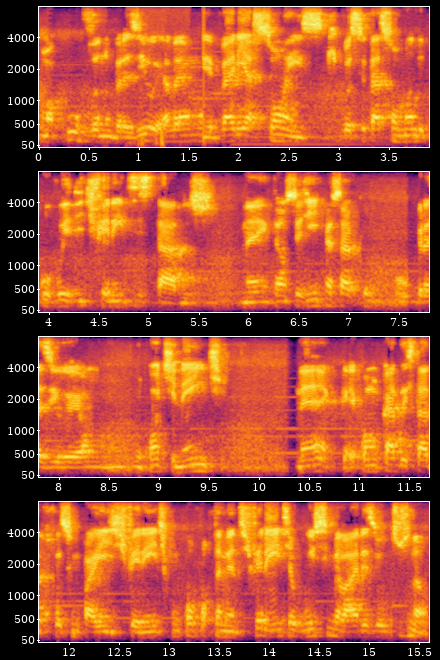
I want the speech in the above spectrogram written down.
uma curva no Brasil, ela é uma, variações que você está somando curvas de diferentes estados, né? Então, se a gente pensar que o Brasil é um, um continente, né? É como cada estado fosse um país diferente, com comportamentos diferentes, alguns similares e outros não.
